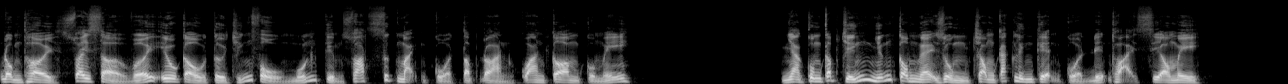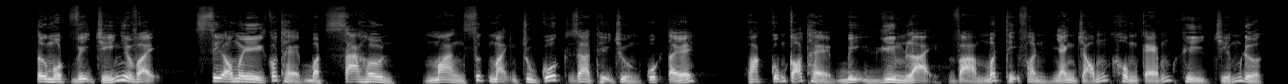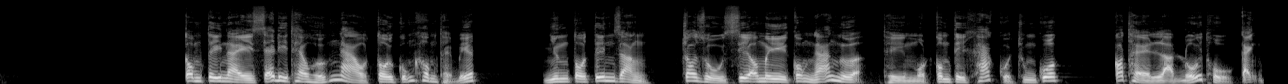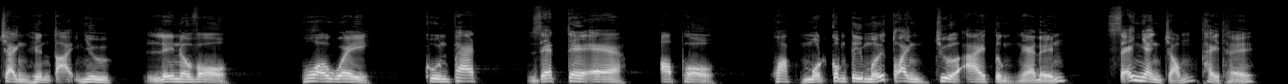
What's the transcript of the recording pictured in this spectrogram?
Đồng thời xoay sở với yêu cầu từ chính phủ muốn kiểm soát sức mạnh của tập đoàn Qualcomm của Mỹ. Nhà cung cấp chính những công nghệ dùng trong các linh kiện của điện thoại Xiaomi. Từ một vị trí như vậy, Xiaomi có thể bật xa hơn, mang sức mạnh Trung Quốc ra thị trường quốc tế, hoặc cũng có thể bị ghim lại và mất thị phần nhanh chóng không kém khi chiếm được. Công ty này sẽ đi theo hướng nào tôi cũng không thể biết. Nhưng tôi tin rằng cho dù xiaomi có ngã ngựa thì một công ty khác của trung quốc có thể là đối thủ cạnh tranh hiện tại như lenovo huawei coolpad zte oppo hoặc một công ty mới toanh chưa ai từng nghe đến, sẽ nhanh chóng thay thế.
